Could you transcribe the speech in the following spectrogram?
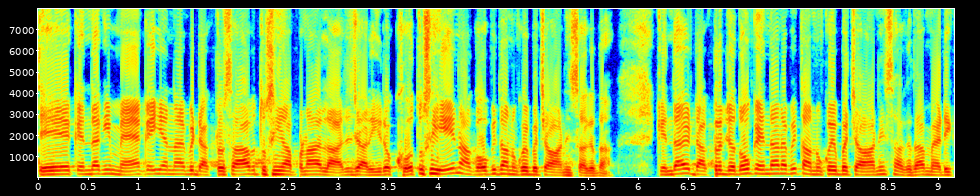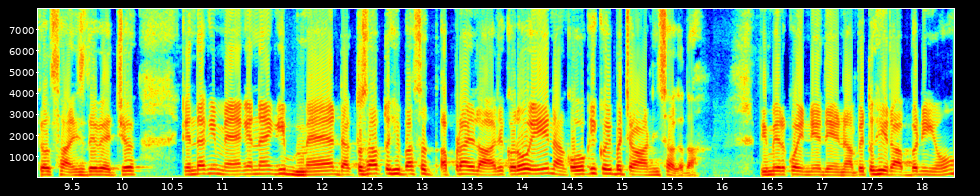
ਤੇ ਕਹਿੰਦਾ ਕਿ ਮੈਂ ਕਹੀ ਜਾਂਦਾ ਵੀ ਡਾਕਟਰ ਸਾਹਿਬ, ਤੁਸੀਂ ਆਪਣਾ ਇਲਾਜ ਜਾਰੀ ਰੱਖੋ, ਤੁਸੀਂ ਇਹ ਨਾ ਕਹੋ ਵੀ ਤੁਹਾਨੂੰ ਕੋਈ ਬਚਾ ਨਹੀਂ ਸਕਦਾ। ਕਹਿੰਦਾ ਇਹ ਡਾਕਟਰ ਜਦੋਂ ਕਹਿੰਦਾ ਨਾ ਵੀ ਤੁਹਾਨੂੰ ਕੋਈ ਬਚਾ ਨਹੀਂ ਸਕਦਾ ਮੈਡੀਕਲ ਸਾਇੰਸ ਦੇ ਵਿੱਚ, ਕਹਿੰਦਾ ਕਿ ਮੈਂ ਕਹਿੰਦਾ ਕਿ ਮੈਂ ਡਾਕਟਰ ਸਾਹਿਬ, ਤੁਸੀਂ ਬਸ ਆਪਣਾ ਇਲਾਜ ਕਰੋ, ਇਹ ਨਾ ਕਹੋ ਕਿ ਕੋਈ ਬਚਾ ਨਹੀਂ ਸਕਦਾ। ਵੀ ਮੇਰੇ ਕੋਲ ਇੰਨੇ ਦੇਣ ਆ, ਵੀ ਤੁਸੀਂ ਰੱਬ ਨਹੀਂ ਹੋ,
